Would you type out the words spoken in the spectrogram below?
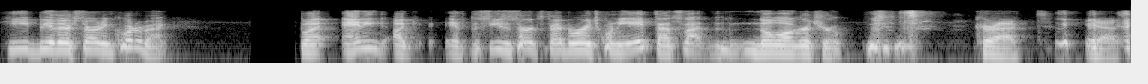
he'd be their starting quarterback. But any like if the season starts February 28th, that's not no longer true. Correct. Yes.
